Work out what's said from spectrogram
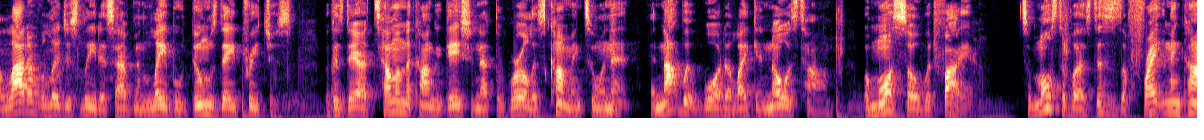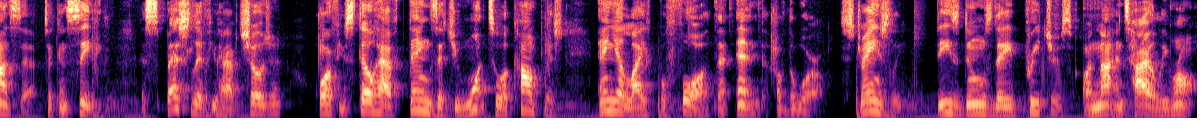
A lot of religious leaders have been labeled doomsday preachers because they are telling the congregation that the world is coming to an end. And not with water like in Noah's time, but more so with fire. To most of us, this is a frightening concept to conceive, especially if you have children or if you still have things that you want to accomplish in your life before the end of the world. Strangely, these doomsday preachers are not entirely wrong.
